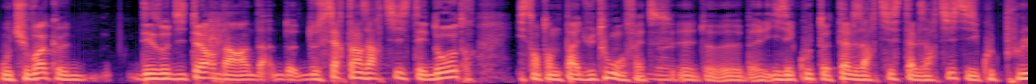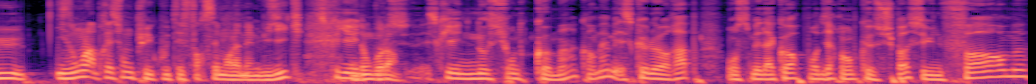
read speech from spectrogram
où tu vois que des auditeurs d'un- d'un- de, de certains artistes et d'autres, ils s'entendent pas du tout en fait. De- de- ils écoutent tels artistes, tels artistes, ils écoutent plus, ils ont l'impression de plus écouter forcément la même musique. Est-ce qu'il y, a Et une donc, voilà. notion- est-ce qu'il y a une notion de commun quand même? Est-ce que le rap, on se met d'accord pour dire par exemple que je sais pas, c'est une forme,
